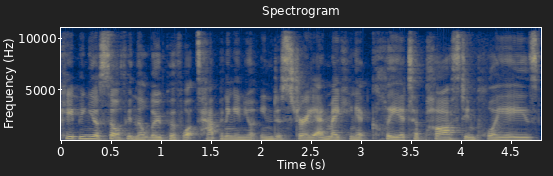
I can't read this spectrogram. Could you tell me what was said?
keeping yourself in the loop of what's happening in your industry and making it clear to past employees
